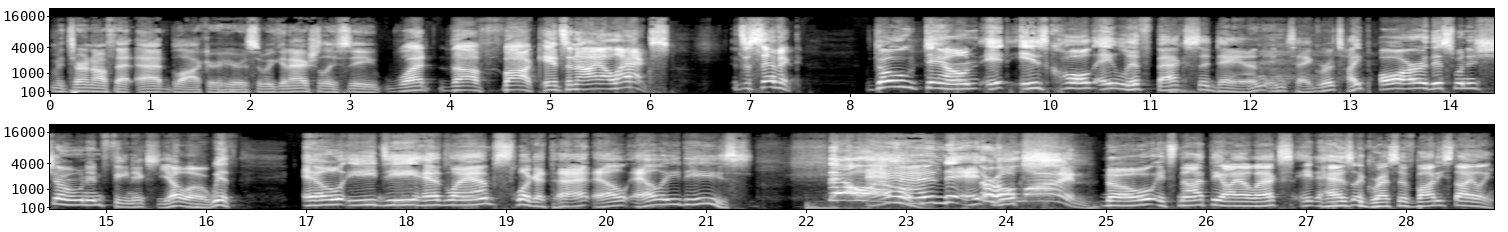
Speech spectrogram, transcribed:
let me turn off that ad blocker here so we can actually see what the fuck. It's an ILX. It's a Civic. Go down. It is called a liftback sedan Integra Type R. This one is shown in Phoenix yellow with LED headlamps. Look at that. L- LEDs. They all have them. And it Their whole looks- line. No, it's not the ILX. It has aggressive body styling.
